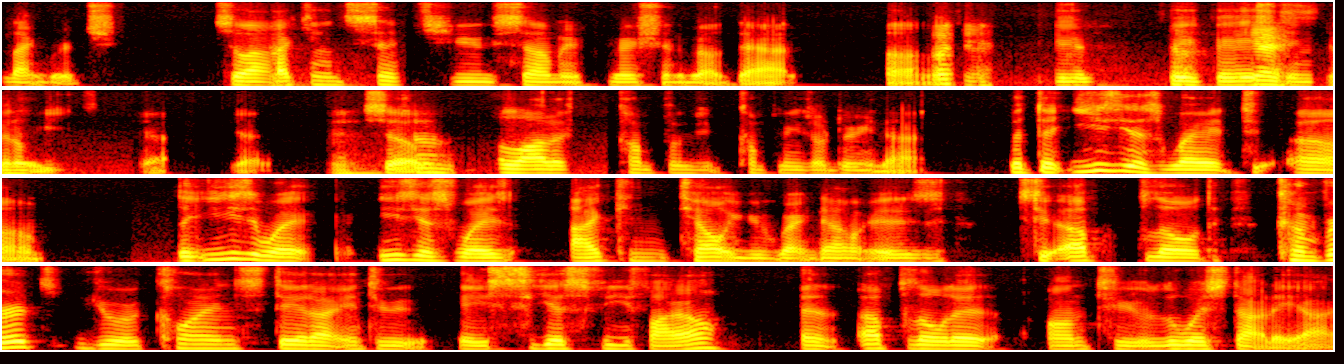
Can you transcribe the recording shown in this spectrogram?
language. So I can send you some information about that. Um, Okay. Yeah, ba- based in yes. Middle East. Yeah. Yeah. So Sounds- a lot of companies companies are doing that. But the easiest way to um, the easy way easiest ways I can tell you right now is to upload convert your client's data into a CSV file and upload it onto LUIS.ai.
